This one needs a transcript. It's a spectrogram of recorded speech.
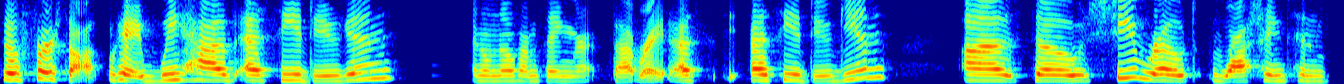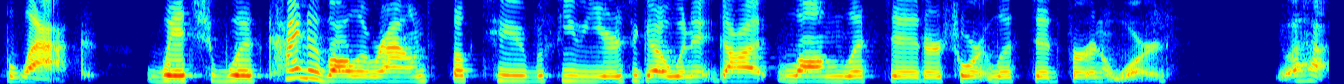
So first off, okay, we have Esi Edugyan. I don't know if I'm saying that right. Esi Edugyan. Uh, so she wrote Washington Black, which was kind of all around booktube a few years ago when it got long listed or short listed for an award. Do I have?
